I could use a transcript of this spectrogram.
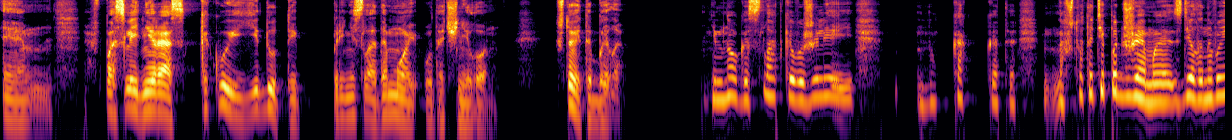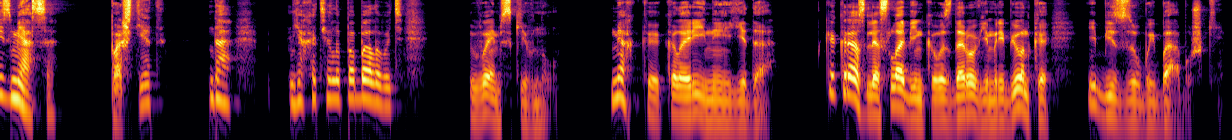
«Эм, в последний раз какую еду ты принесла домой?» — уточнил он. «Что это было?» «Немного сладкого желе и... Ну, как это? Ну, что-то типа джема, сделанного из мяса». «Паштет?» «Да, я хотела побаловать Ваймс кивнул. Мягкая калорийная еда. Как раз для слабенького здоровьем ребенка и беззубой бабушки.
